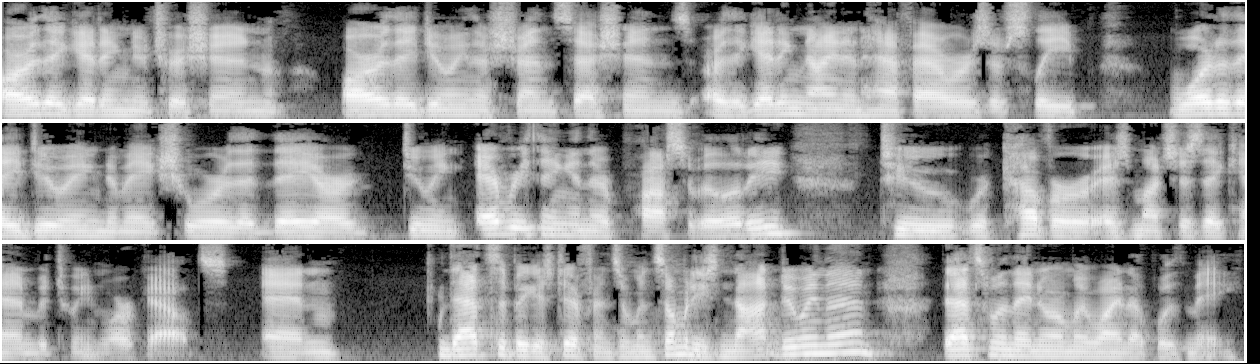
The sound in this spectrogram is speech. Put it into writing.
Are they getting nutrition? Are they doing their strength sessions? Are they getting nine and a half hours of sleep? What are they doing to make sure that they are doing everything in their possibility to recover as much as they can between workouts. And that's the biggest difference. And when somebody's not doing that that's when they normally wind up with me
